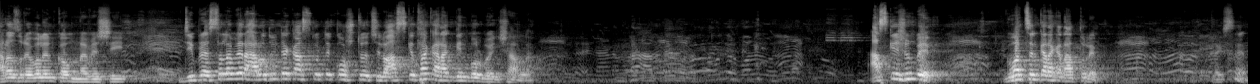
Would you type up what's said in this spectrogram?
আরও বলেন, কম না বেশি? জিব্রাইল সালামের আরও দুইটা কাজ করতে কষ্ট হয়েছিল আজকে থাক আর একদিন বলব ইনশাআল্লাহ। আজকে শুনবেন? ঘুমাচ্ছেন কারা কারা? হাত তুলেন। দেখছেন?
